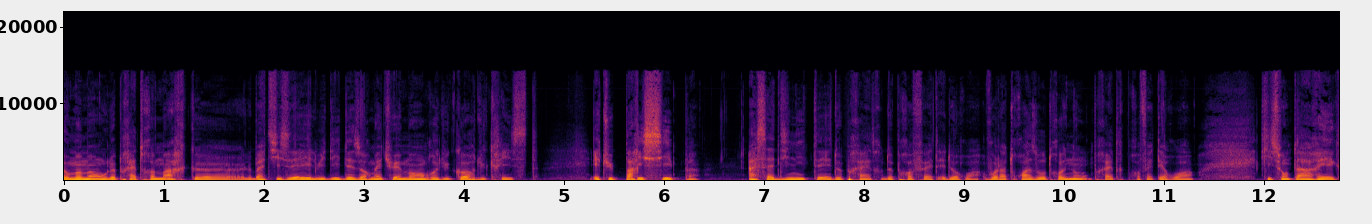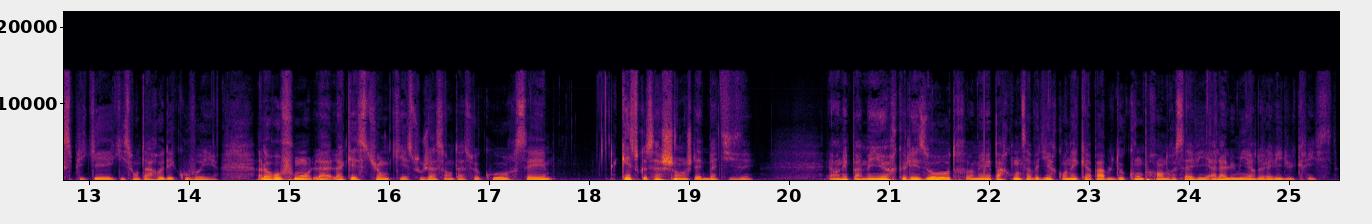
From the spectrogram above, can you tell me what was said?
au moment où le prêtre marque euh, le baptisé, il lui dit Désormais tu es membre du corps du Christ et tu participes à sa dignité de prêtre, de prophète et de roi. Voilà trois autres noms, prêtre, prophète et roi, qui sont à réexpliquer et qui sont à redécouvrir. Alors au fond, la question qui est sous-jacente à ce cours, c'est qu'est-ce que ça change d'être baptisé? On n'est pas meilleur que les autres, mais par contre, ça veut dire qu'on est capable de comprendre sa vie à la lumière de la vie du Christ.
